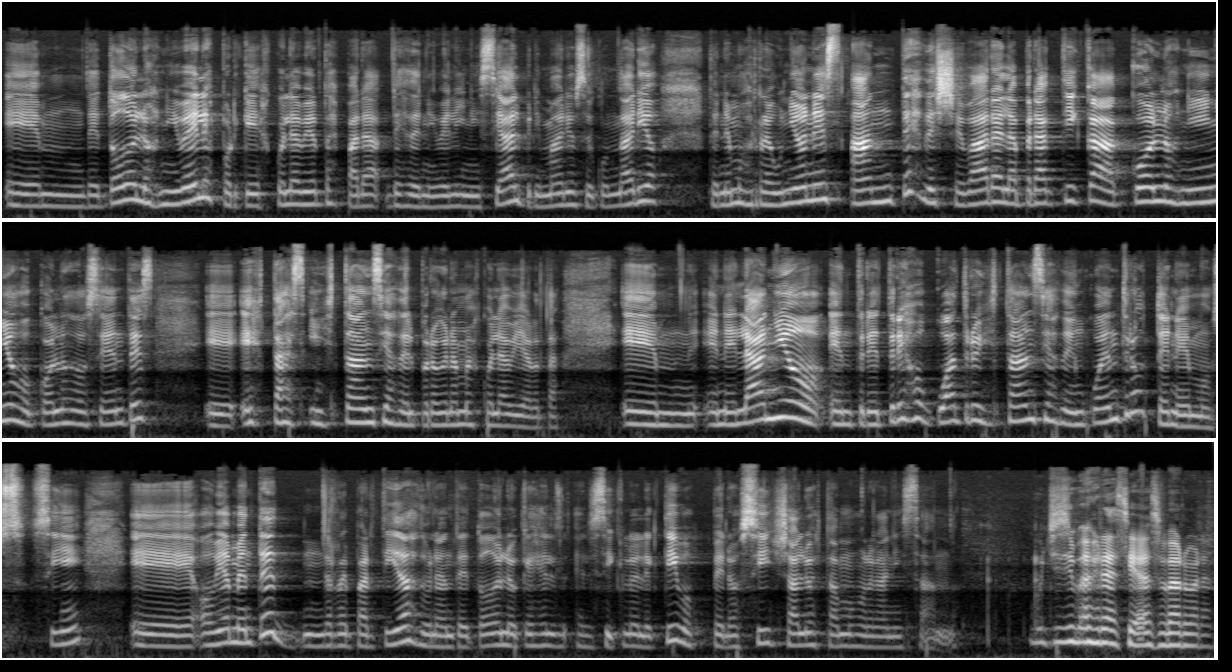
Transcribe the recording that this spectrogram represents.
em, de todos los niveles, porque escuela abierta es para desde nivel inicial, primario, secundario. Tenemos reuniones antes de llevar a la práctica con los niños o con los docentes eh, estas instancias del programa Escuela Abierta. Em, en el año, entre tres o cuatro instancias de encuentro tenemos, ¿sí? Eh, obviamente repartidas durante todo lo que es el, ciclo electivo, pero sí, ya lo estamos organizando. Muchísimas gracias, Bárbara.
